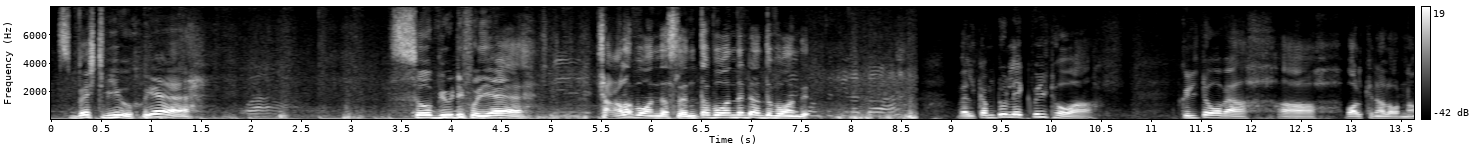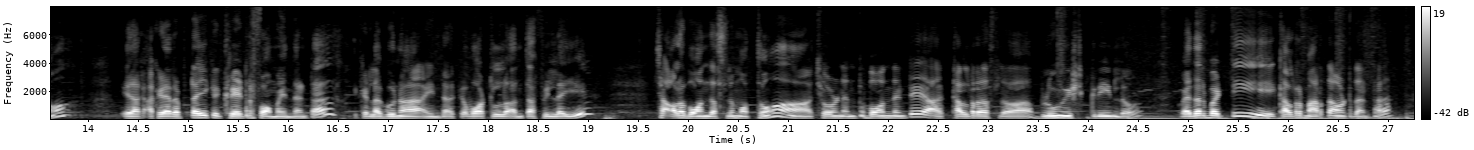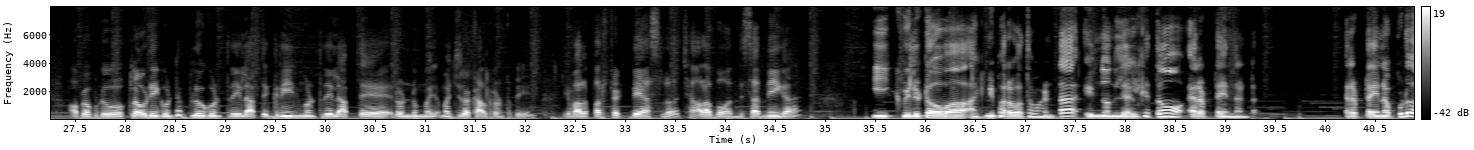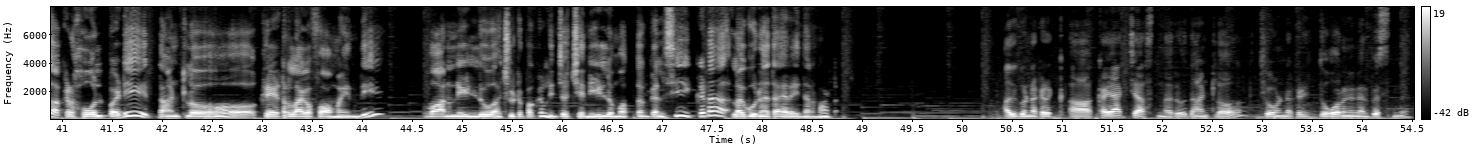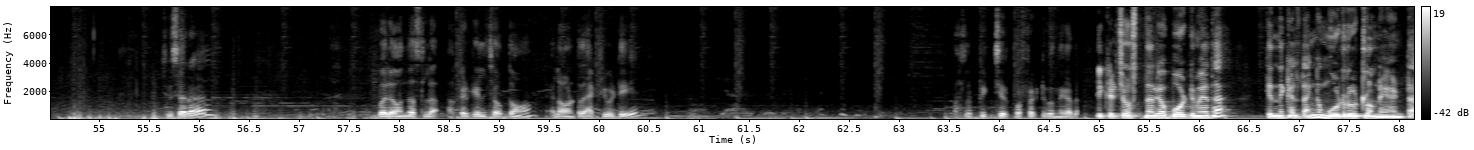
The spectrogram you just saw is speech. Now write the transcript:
it's best view yeah Wow. So beautiful yeah చాలా బాగుంది అసలు. ఎంత బాగుందంటే అంత బాగుంది. Welcome to Kilatoa. Welcome to lake Quilotoa Quilotoa వాల్కినాలో ఉన్నాం. అక్కడ ఎరప్ట్ అయ్యి ఇక్కడ క్రేటర్ ఫామ్ అయిందంట. ఇక్కడ లగూనా అయింది వాటర్లో అంతా ఫిల్ అయ్యి. చాలా బాగుంది అసలు మొత్తం. చూడండి ఎంత బాగుందంటే ఆ కలర్ అసలు ఆ బ్లూయిష్ గ్రీన్లో వెదర్ బట్టి కలర్ మారుతూ ఉంటుందంట. అప్పుడప్పుడు క్లౌడీగా ఉంటే బ్లూగా ఉంటుంది లేకపోతే గ్రీన్గా ఉంటుంది లేకపోతే రెండు మధ్యలో కలర్ ఉంటుంది. ఇవాళ పర్ఫెక్ట్ డే అసలు. చాలా బాగుంది సన్నీగా ఈ క్విలిటోవా అగ్నిపర్వతం అంట ఎనిమిది వందల ఏళ్ళ క్రితం ఎరప్ట్ అయిందంట. ఎరప్ట్ అయినప్పుడు అక్కడ హోల్ పడి దాంట్లో క్రియేటర్ లాగా ఫామ్ అయింది. వాన నీళ్ళు ఆ చుట్టుపక్కల నుంచి వచ్చే నీళ్ళు మొత్తం కలిసి ఇక్కడ లగూనా తయారైంది అది అదిగోండి అక్కడ కయాక్ చేస్తున్నారు దాంట్లో. చూడండి అక్కడ దూరంగా కనిపిస్తుంది. చూసారా? భలే ఉంది అసలు. అక్కడికి వెళ్ళి చూద్దాం ఎలా ఉంటుంది యాక్టివిటీ. అసలు పిక్చర్ పర్ఫెక్ట్గా ఉంది కదా. ఇక్కడ చూస్తున్నారుగా బోర్డు మీద కిందకి వెళ్ళటానికి మూడు రూట్లు ఉన్నాయంట.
